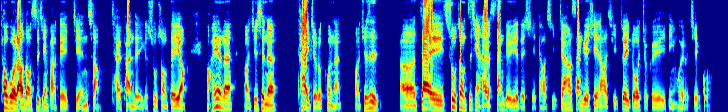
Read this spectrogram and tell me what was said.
透过劳动事件法可以减少裁判的一个诉讼费用，啊、还有呢啊、就是呢太久的困难啊、就是。呃，在诉讼之前还有三个月的协调期，加上三个月协调期，最多九个月一定会有结果。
